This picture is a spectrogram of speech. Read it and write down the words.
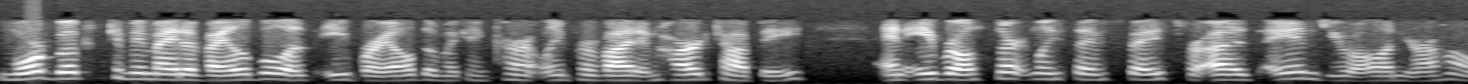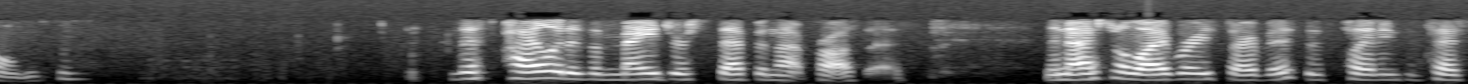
More books can be made available as e-Braille than we can currently provide in hard copy, and e-Braille certainly saves space for us and you all in your homes. This pilot is a major step in that process. The National Library Service is planning to test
